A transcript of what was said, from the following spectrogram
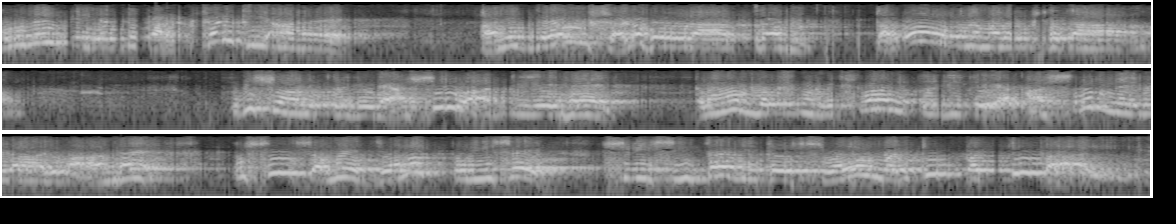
गुरुदेव के यज्ञ का रक्षण किया है। अनुग्रम षडहोरात्रम तपोवनमरक्षता विश्वामित्र जी ने आशीर्वाद दिए हैं। राम लक्ष्मण विश्वामित्र जी के आश्रम में विराजमान है उसी समय जनकपुरी से श्री सीता जी के स्वयंवर की पत्रिका आई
